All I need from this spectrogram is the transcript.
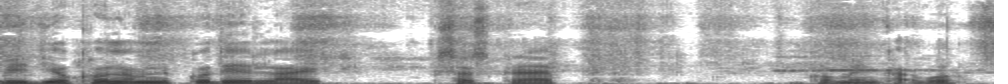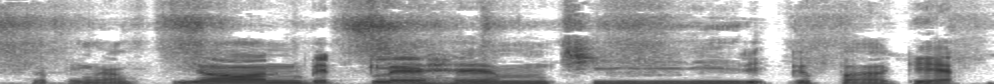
video আপনি কোদে লাইক সাবস্ক্রাইব কমেন্ট খাবো পিং রং ইয়ান বেটলে হেম ছি গেট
